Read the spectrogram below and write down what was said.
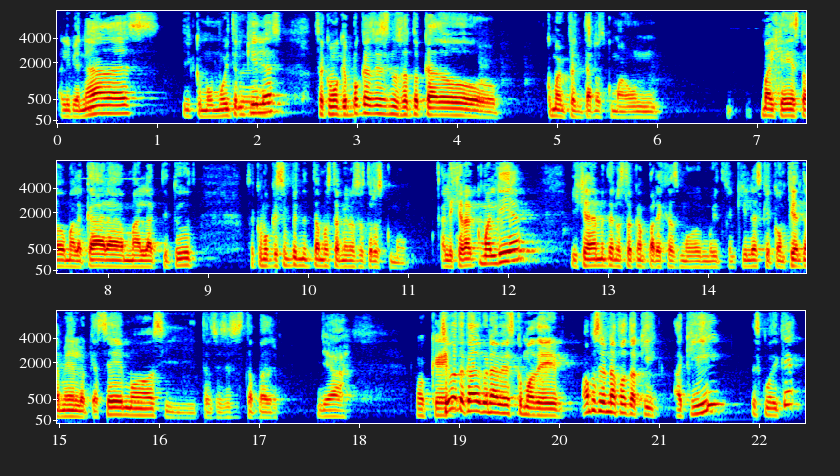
alivianadas y como muy tranquilas. O sea, como que pocas veces nos ha tocado como enfrentarnos como a un mal gesto, mala cara, mala actitud. O sea, como que siempre intentamos también nosotros como aligerar como el día y generalmente nos tocan parejas muy, muy tranquilas que confían también en lo que hacemos y entonces eso está padre. Ya. Ok. Sí me ha tocado alguna vez como de, vamos a hacer una foto aquí. ¿Aquí? Es como de, ¿qué?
